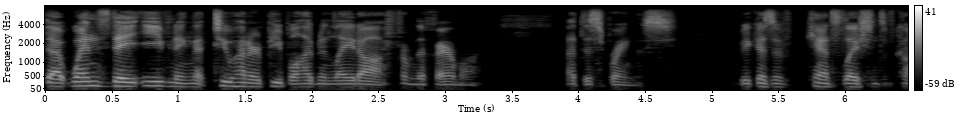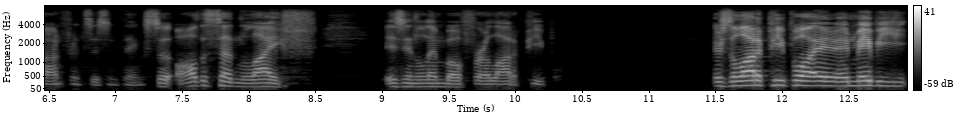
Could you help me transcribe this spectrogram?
that Wednesday evening that 200 people had been laid off from the Fairmont at the Springs because of cancellations of conferences and things. So all of a sudden, life is in limbo for a lot of people. There's a lot of people, and maybe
